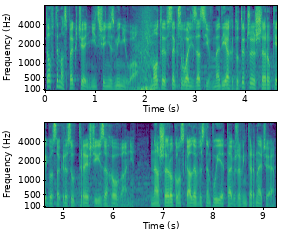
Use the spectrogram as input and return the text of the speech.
to w tym aspekcie nic się nie zmieniło. Motyw seksualizacji w mediach dotyczy szerokiego zakresu treści i zachowań. Na szeroką skalę występuje także w internecie.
